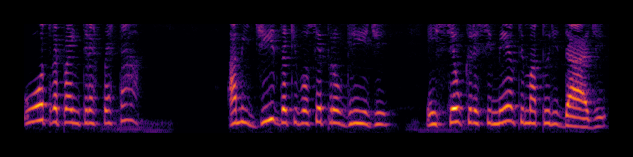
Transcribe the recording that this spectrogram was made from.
o outro é para interpretar. À medida que você progride em seu crescimento e maturidade,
